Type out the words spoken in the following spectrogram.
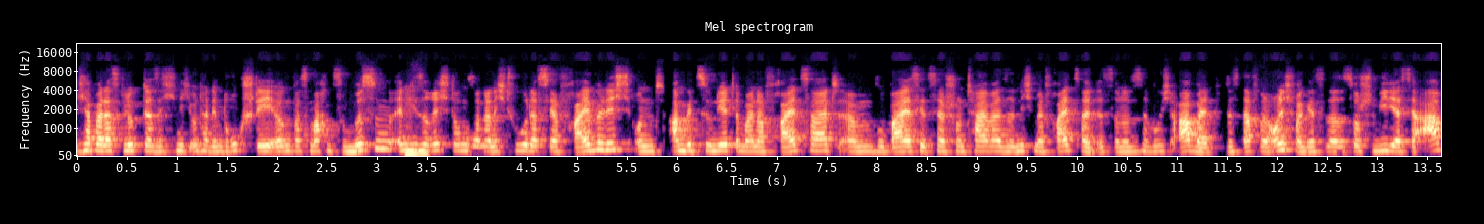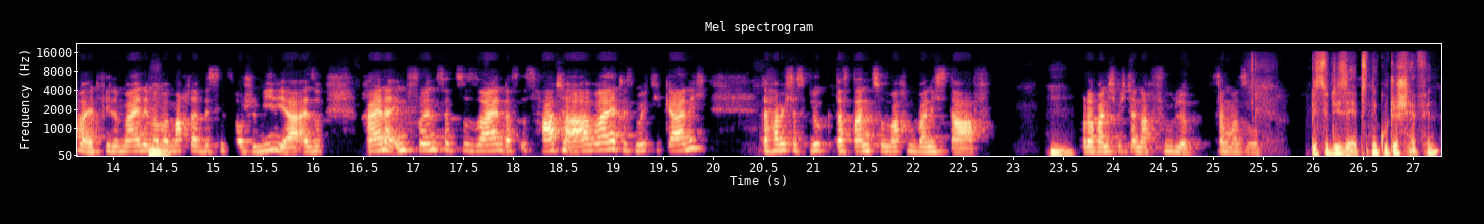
Ich habe ja das Glück, dass ich nicht unter dem Druck stehe, irgendwas machen zu müssen in Mhm. diese Richtung, sondern ich tue das ja freiwillig und ambitioniert in meiner Freizeit, ähm, wobei es jetzt ja schon teilweise nicht mehr Freizeit ist, sondern es ist ja wirklich Arbeit. Das darf man auch nicht vergessen. Also, Social Media ist ja Arbeit. Viele meinen immer, man Mhm. macht da 'n bisschen Social Media. Also, reiner Influencer zu sein, das ist harte Arbeit, das möchte ich gar nicht. Da habe ich das Glück, das dann zu machen, wann ich's darf Mhm. oder wann ich mich danach fühle, sagen wir so. Bist du dir selbst eine gute Chefin?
